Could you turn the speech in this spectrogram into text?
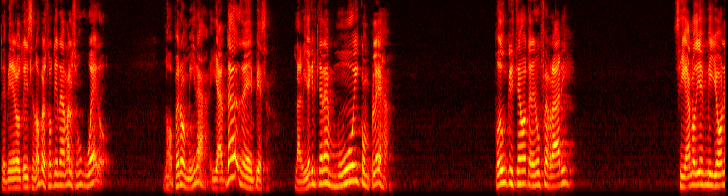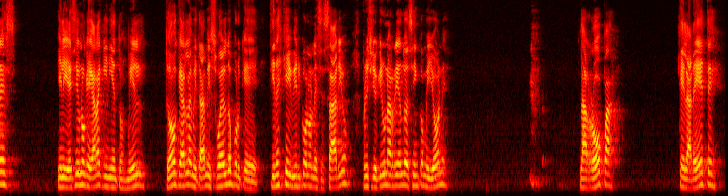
Te viene el otro y dice, no, pero eso no tiene nada malo, eso es un juego. No, pero mira, y ya empieza. La vida cristiana es muy compleja. ¿Puede un cristiano tener un Ferrari? Si gano 10 millones y en la iglesia hay uno que gana 500 mil, tengo que dar la mitad de mi sueldo porque tienes que vivir con lo necesario. Pero si yo quiero un arriendo de 5 millones, la ropa, que el arete.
